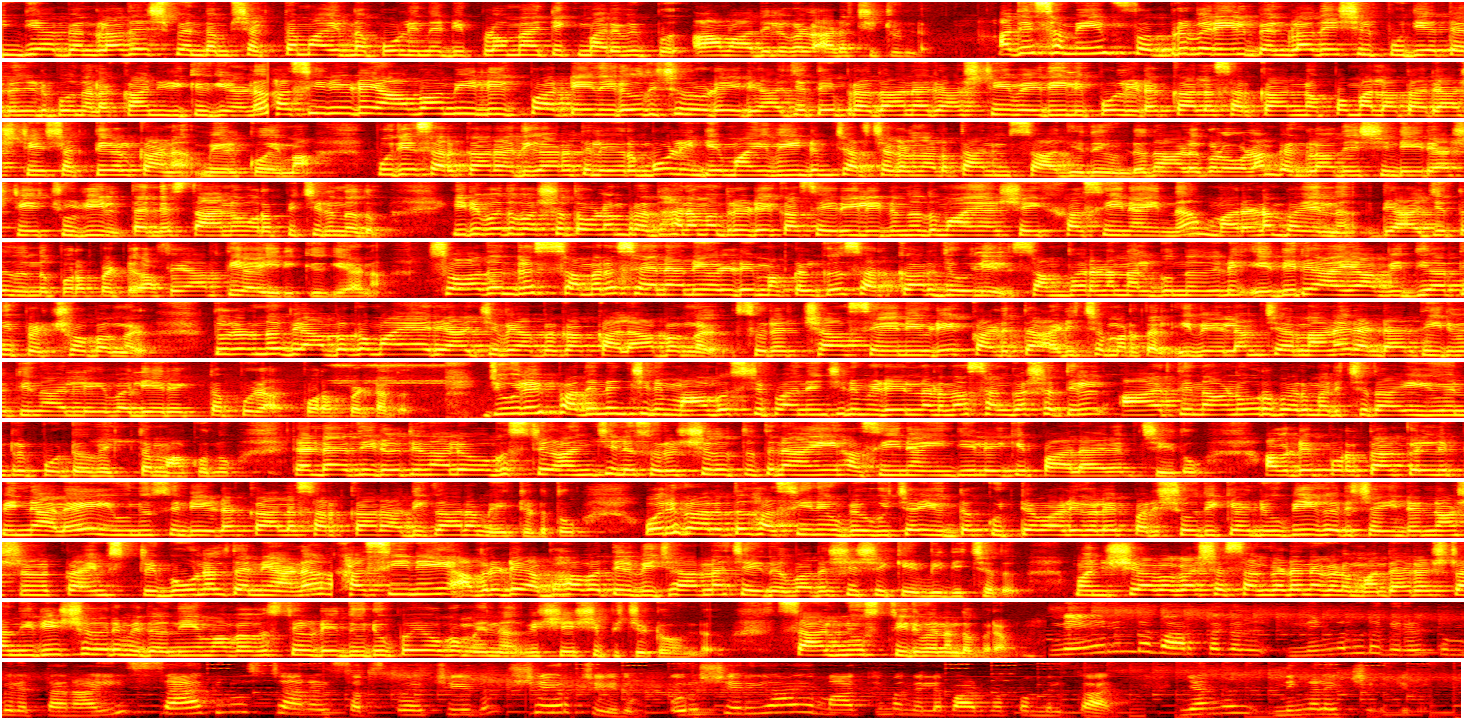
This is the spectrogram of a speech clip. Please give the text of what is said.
ഇന്ത്യ ബംഗ്ലാദേശ് ബന്ധം ശക്തമായിരുന്നപ്പോൾ ഇന്ന് ഡിപ്ലോമാറ്റിക് മരവിപ്പ് ആ വാതിലുകൾ അടച്ചിട്ടുണ്ട്. അതേസമയം ഫെബ്രുവരിയിൽ ബംഗ്ലാദേശിൽ പുതിയ തെരഞ്ഞെടുപ്പ് നടക്കാനിരിക്കുകയാണ്. ഹസീനയുടെ ആവാമി ലീഗ് പാർട്ടിയെ നിരോധിച്ചതോടെ രാജ്യത്തെ പ്രധാന രാഷ്ട്രീയ വേദിയിൽ ഇപ്പോൾ ഇടക്കാല സർക്കാരിനൊപ്പമല്ലാത്ത രാഷ്ട്രീയ ശക്തികൾക്കാണ് മേൽക്കോയ്മ. പുതിയ സർക്കാർ അധികാരത്തിലേറുമ്പോൾ ഇന്ത്യയുമായി വീണ്ടും ചർച്ചകൾ നടത്താനും സാധ്യതയുണ്ട്. നാളുകളോളം ബംഗ്ലാദേശിന്റെ രാഷ്ട്രീയ ചുഴിയിൽ തന്റെ സ്ഥാനം ഉറപ്പിച്ചിരുന്നതും ഇരുപത് വർഷത്തോളം പ്രധാനമന്ത്രിയുടെ കസേരയിൽ ഇരുന്നതുമായ ഷെയ്ഖ് ഹസീന ഇന്ന് മരണം ഭയന്ന് രാജ്യത്ത് നിന്ന് പുറപ്പെട്ട് അഭയാർത്ഥിയായിരിക്കുകയാണ്. സ്വാതന്ത്ര്യ സമര സേനാനികളുടെ മക്കൾക്ക് സർക്കാർ ജോലിയിൽ സംവരണം നൽകുന്നതിന് എതിരായ വിദ്യാർത്ഥി പ്രക്ഷോഭങ്ങൾ തുടർന്ന് വ്യാപകമായ രാജ്യവ്യാപക കലാപങ്ങൾ സുരക്ഷാ സേനയുടെ കടുത്ത അടിച്ചമർത്തൽ ഇവയെല്ലാം ചേർന്നാണ് രണ്ടായിരത്തി ഇരുപത്തിനാലിലെ വലിയ രക്തപ്പുഴ പുറപ്പെട്ടത്. ജൂലൈ പതിനഞ്ചിനും ആഗസ്റ്റ് പതിനഞ്ചിനും ഇടയിൽ നടന്ന സംഘർഷത്തിൽ ആയിരത്തി നാനൂറ് പേർ മരിച്ചതായി യു എൻ റിപ്പോർട്ട് വ്യക്തമാക്കുന്നു. രണ്ടായിരത്തി ഇരുപത്തിനാല് ഓഗസ്റ്റ് അഞ്ചിന് സുരക്ഷിതത്വത്തിനായി ഹസീന ഇന്ത്യയിലേക്ക് പലായനം ചെയ്തു. അവരുടെ പുറത്താക്കലിന് പിന്നാലെ യൂനുസിന്റെ ഇടക്കാല സർക്കാർ അധികാരം ഏറ്റെടുത്തു. ഒരു കാലത്ത് ഹസീന ഉപയോഗിച്ച യുദ്ധ കുറ്റവാളികളെ പരിശോധിക്കാൻ രൂപീകരിച്ച ഇന്റർനാഷണൽ ക്രൈംസ് ട്രിബ്യൂണൽ തന്നെയാണ് ഹസീനയെ അവരുടെ അഭാവത്തിൽ വിചാരണ ചെയ്ത് വധശിക്ഷയ്ക്ക് വിധിച്ചത്. മനുഷ്യാവകാശ സംഘടനകളും അന്താരാഷ്ട്ര നിരീക്ഷകരും ഇത് നിയമവ്യവസ്ഥയുടെ ദുരുപയോഗം എന്ന് വിശേഷിപ്പിച്ചിട്ടുണ്ട്. സാഗ് ന്യൂസ് തിരുവനന്തപുരം. നേരിന്റെ വാർത്തകൾ നിങ്ങളുടെ വിരൽത്തുമ്പിലെത്താനായി സാഗ് ന്യൂസ് ചാനൽ സബ്സ്ക്രൈബ് ചെയ്തും ഷെയർ ചെയ്തും ഒരു ശരിയായ മാധ്യമ നിലപാടിനൊപ്പം നിൽക്കാൻ ഞങ്ങൾ നിങ്ങളെ ക്ഷണിക്കുന്നു.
